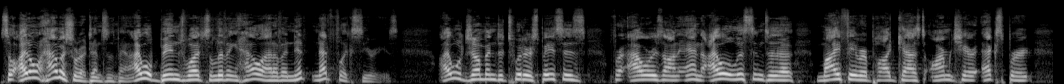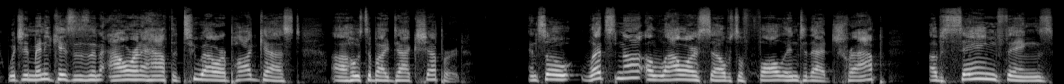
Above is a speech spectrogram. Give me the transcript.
So I don't have a short attention span. I will binge watch the living hell out of a Netflix series. I will jump into Twitter Spaces for hours on end. I will listen to my favorite podcast, Armchair Expert, which in many cases is an hour and a half to two hour podcast uh, hosted by Dax Shepard. And so let's not allow ourselves to fall into that trap of saying things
